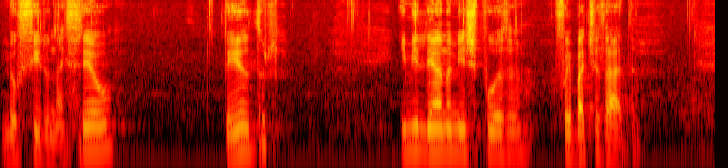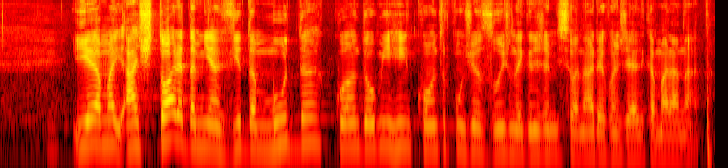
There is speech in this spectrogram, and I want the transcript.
meu filho nasceu, Pedro, e Milena, minha esposa, foi batizada. E é a história da minha vida muda quando eu me reencontro com Jesus na Igreja Missionária Evangélica Maranata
